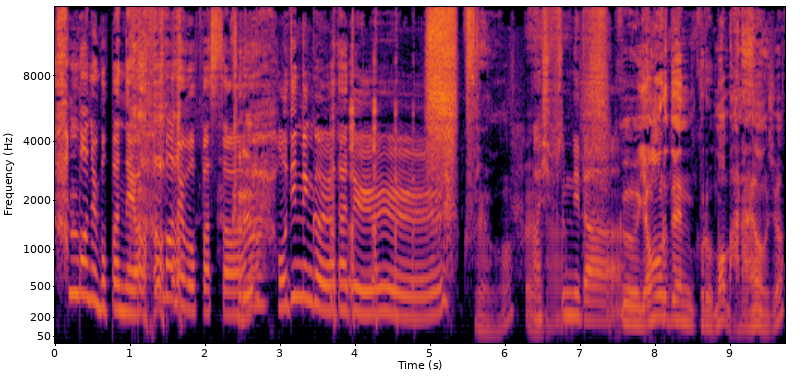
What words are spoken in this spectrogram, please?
한 번을 못 봤네요. 한 번을 못 봤어. 그래요? 아, 어디 있는 거예요, 다들? 그래요. 예. 아쉽습니다. 그 영어로 된 그룹 뭐 많아요, 그죠?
